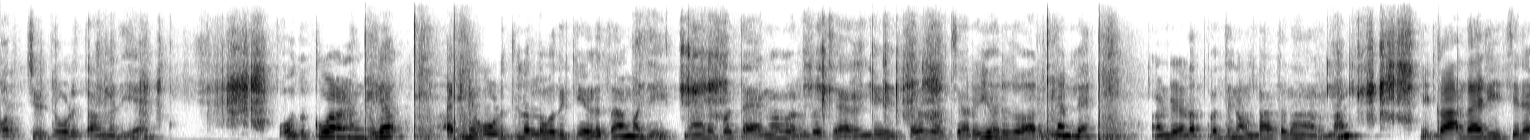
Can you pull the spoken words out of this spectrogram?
കുറച്ച് ഇട്ട് കൊടുത്താൽ മതിയേ. ഒതുക്കുവാണെങ്കിൽ അതിന്റെ കൂട്ടത്തിലൊന്ന് ഒതുക്കി എടുത്താൽ മതി. ഞാനിപ്പോൾ തേങ്ങ വെറുതെ ചിരണ്ടി ഇട്ട് ചെറിയൊരു തോരനല്ലേ? അതുകൊണ്ട് എളുപ്പത്തിന് ഉണ്ടാക്കുന്ന കാരണം ഈ കാന്താരി ഇച്ചിരി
